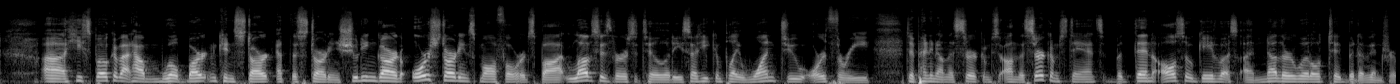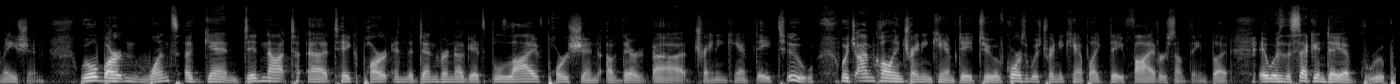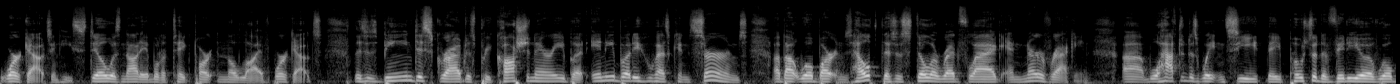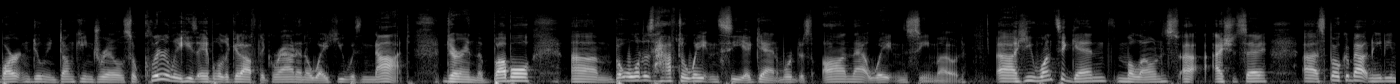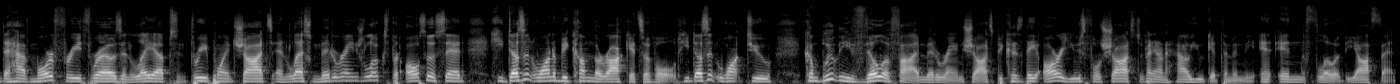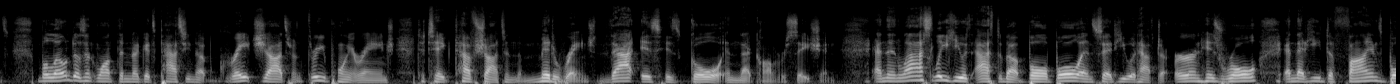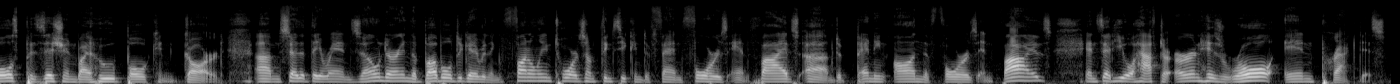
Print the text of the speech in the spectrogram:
Uh, he spoke about how Will Barton can start at the starting shooting guard or starting small forward spot. Loves his versatility. Said he can play one, two, or three, depending on the circum on the circumstance. But then also gave us another little tidbit of information. Will Barton once again did not uh, take part in the Denver Nuggets live portion of their uh, training camp day two, which I'm calling training camp day two. Of course, it was training camp like day five or something, but it was the second day of group workouts, and he still was not able to take part in the live workouts. This is being described as precautionary, but anybody who has concerns about Will Barton's health, this is still a red flag and nerve wracking. Um, we'll have to just wait and see. They posted a video of Will Barton doing dunking drills, so clearly he's able to get off the ground in a way he was not during the bubble. Um, but we'll just have to wait and see. Again, we're just on that wait and see mode. Uh, he once again, Malone, uh, I should say, uh, spoke about needing to have more free throws and layups and three point shots and less mid range looks, but also said he doesn't want to become the Rockets of old. He doesn't want to completely vilify mid-range shots because they are useful shots depending on how you get them in the in, the flow of the offense. Malone doesn't want the Nuggets passing up great shots from three-point range to take tough shots in the mid-range. That is his goal in that conversation. And then lastly, he was asked about Bol Bol and said he would have to earn his role and that he defines Bol's position by who Bol can guard. Um, said that they ran zone during the bubble to get everything funneling towards him. Thinks he can defend fours and fives, um, depending on the fours and fives, and said he will have to earn his role in practice.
